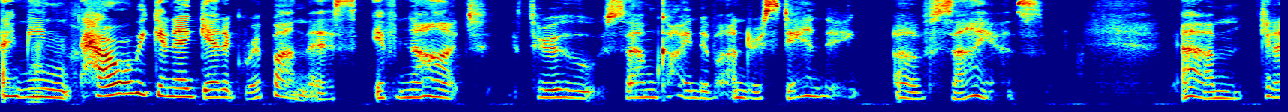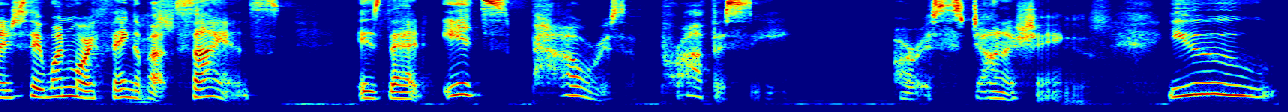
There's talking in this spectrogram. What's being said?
I mean, how are we going to get a grip on this if not through some kind of understanding of science? Um, can I just say one more thing yes. about science? Is that its powers of prophecy are astonishing. Yes. You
